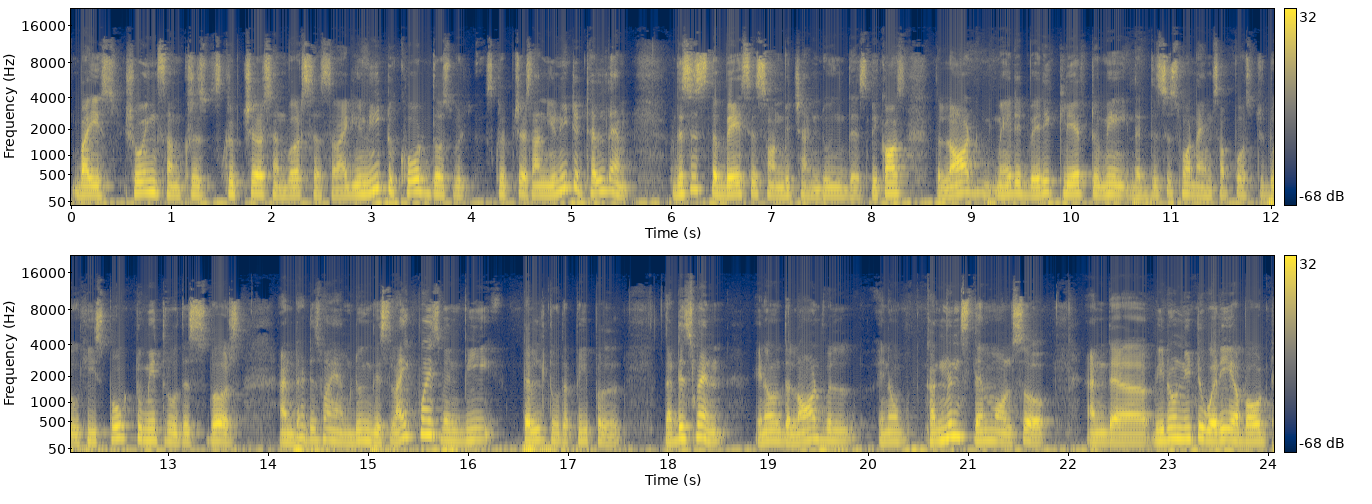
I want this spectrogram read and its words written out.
by showing some scriptures and verses right? You need to quote those scriptures and you need to tell them this is the basis on which i'm doing this. Because the lord made it very clear to me that this is what i'm supposed to do. He spoke to me through this verse and that is why i'm doing this. Likewise when we tell to the people that is when you know the lord will you know convince them also and uh, we don't need to worry about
